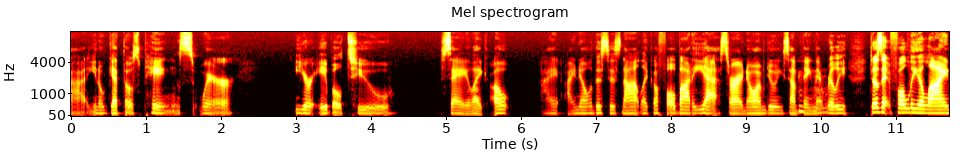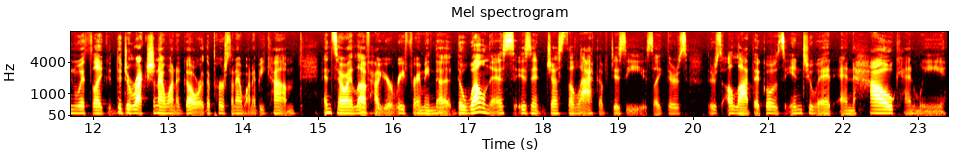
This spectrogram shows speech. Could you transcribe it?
uh, you know get those pings where you're able to say like oh I, I know this is not like a full body yes or i know i'm doing something that mm-hmm. really doesn't fully align with like the direction i want to go or the person i want to become. And so i love how you're reframing the the wellness isn't just the lack of disease. Like there's there's a lot that goes into it and how can we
